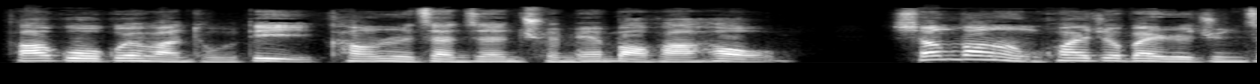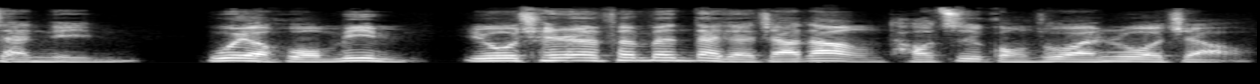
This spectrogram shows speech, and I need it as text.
法国归还土地，抗日战争全面爆发后，香港很快就被日军占领。为了活命，有钱人纷纷带着家当逃至广州湾落脚。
